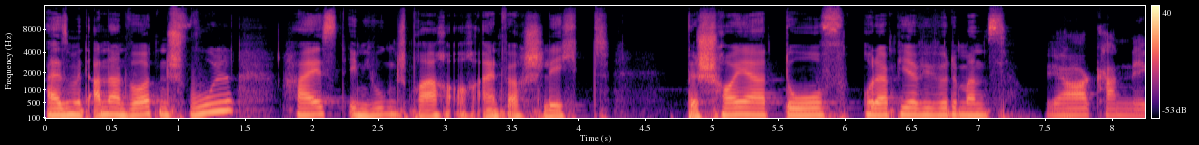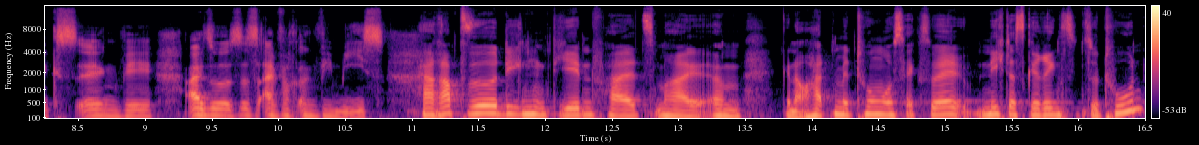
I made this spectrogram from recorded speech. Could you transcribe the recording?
Also mit anderen Worten, schwul heißt in Jugendsprache auch einfach schlicht bescheuert, doof oder Pia, wie würde man es ja, kann nix irgendwie. Also es ist einfach irgendwie mies. Herabwürdigend jedenfalls mal, ähm, genau, hat mit homosexuell nicht das Geringste zu tun.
